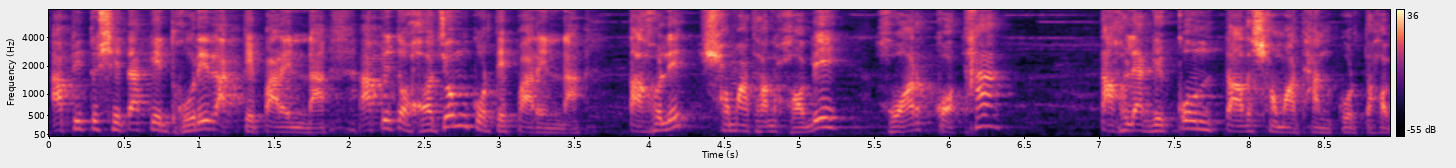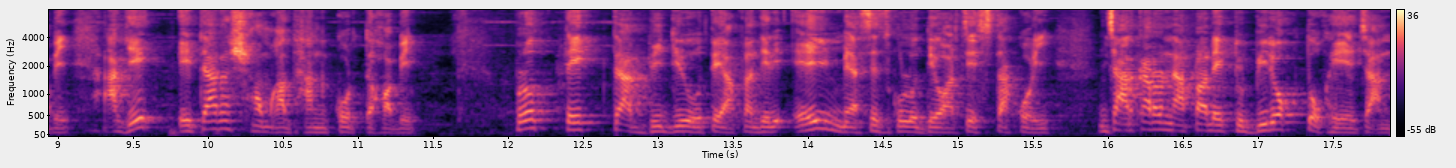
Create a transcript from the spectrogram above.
আপনি তো সেটাকে ধরে রাখতে পারেন না, আপনি তো হজম করতে পারেন না। তাহলে সমাধান হবে হওয়ার কথা। তাহলে আগে কোনটার সমাধান করতে হবে? আগে এটার সমাধান করতে হবে। প্রত্যেকটা ভিডিওতে আপনাদের এই মেসেজগুলো দেওয়ার চেষ্টা করি। যার কারণে আপনারা একটু বিরক্ত হয়ে যান।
